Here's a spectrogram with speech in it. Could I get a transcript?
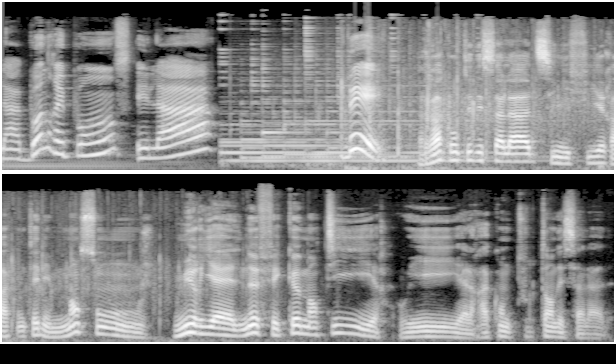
La bonne réponse est la B. Raconter des salades signifie raconter des mensonges. Muriel ne fait que mentir. Oui, elle raconte tout le temps des salades.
